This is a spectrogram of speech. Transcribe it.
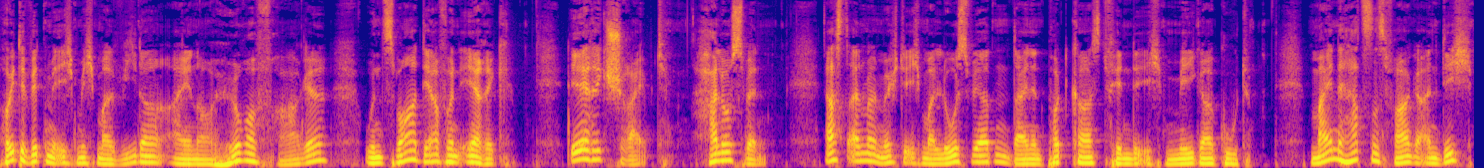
Heute widme ich mich mal wieder einer Hörerfrage und zwar der von Erik. Erik schreibt, Hallo Sven. Erst einmal möchte ich mal loswerden, deinen Podcast finde ich mega gut. Meine Herzensfrage an dich,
